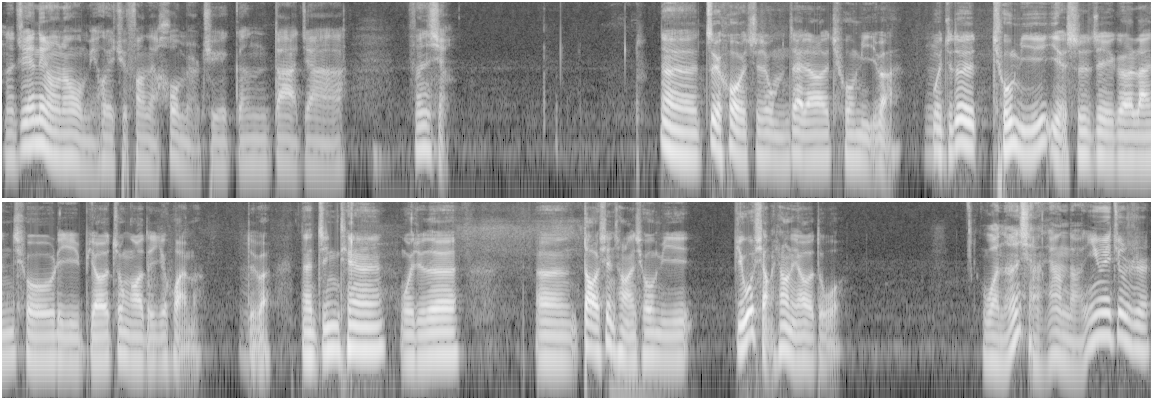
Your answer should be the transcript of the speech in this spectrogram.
那这些内容呢，我们也会去放在后面去跟大家分享。那最后，其实我们再聊聊球迷吧。嗯我觉得球迷也是这个篮球里比较重要的一环嘛，对吧？那今天我觉得，嗯、到现场的球迷比我想象的要多。我能想象到，因为就是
